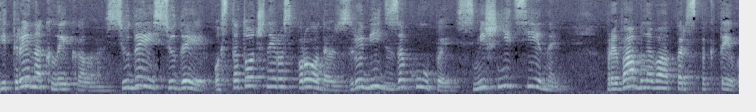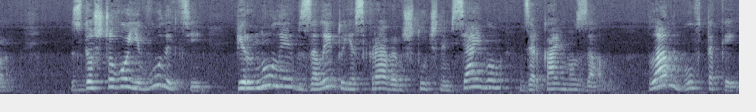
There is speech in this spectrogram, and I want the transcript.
вітрина кликала. Сюди, сюди, остаточний розпродаж, зробіть закупи, смішні ціни, приваблива перспектива. З дощової вулиці пірнули в залиту яскравим штучним сяйвом дзеркальну залу. План був такий:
